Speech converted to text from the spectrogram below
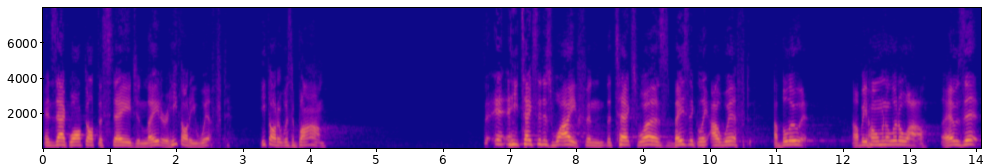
And Zach walked off the stage, and later he thought he whiffed. He thought it was a bomb. He texted his wife, and the text was basically, I whiffed. I blew it. I'll be home in a little while. That was it.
